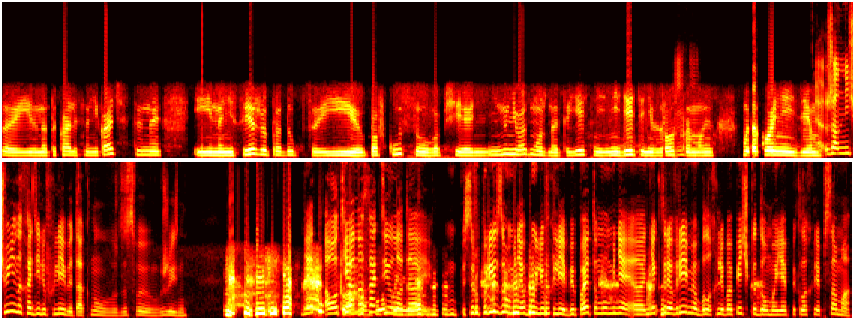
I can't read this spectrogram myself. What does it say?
э, и натыкались на некачественные, и на несвежую продукцию, и по вкусу вообще ну, невозможно это есть, ни, ни дети, ни взрослые, угу. мы, мы такое не едим. Э, Жан, ничего не находили в хлебе так, ну, за свою жизнь? Нет, а вот я находила, да, сюрпризы у меня были в хлебе, поэтому у меня э, некоторое время была хлебопечка дома, я пекла хлеб сама.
